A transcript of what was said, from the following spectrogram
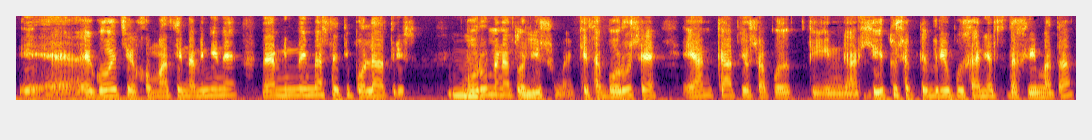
ε, εγώ έτσι έχω μάθει, να μην, είναι, να μην είμαστε τυπολάτρεις. Ναι. Μπορούμε να το λύσουμε. Και θα μπορούσε, εάν κάποιος από την αρχή του Σεπτεμβρίου που είχαν έρθει τα χρηματα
